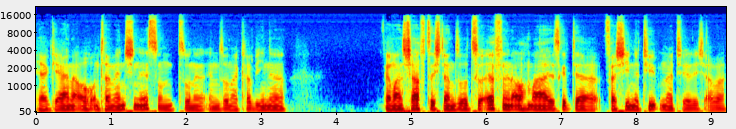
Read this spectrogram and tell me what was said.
ja gerne auch unter Menschen ist und so eine, in so einer Kabine wenn man es schafft, sich dann so zu öffnen auch mal. Es gibt ja verschiedene Typen natürlich, aber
